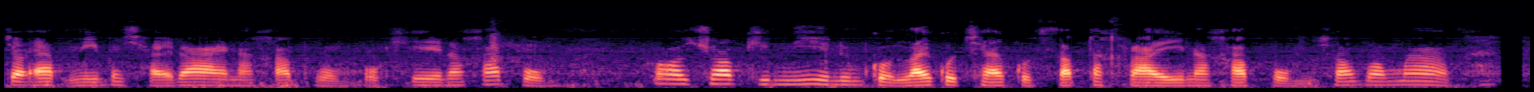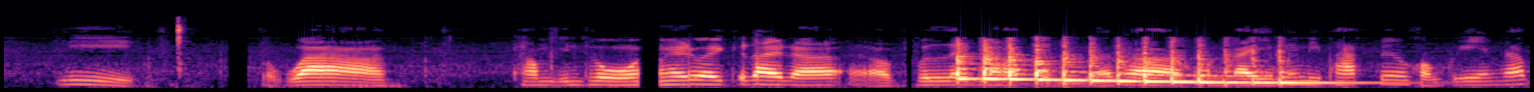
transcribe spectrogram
เจ้าแอปนี้ไปใช้ได้นะครับผมโอเคนะครับผมก็ชอบคลิปนี้อย่าลืมกดไลค์กดแชร์กดซับสไครต์นะครับผมชอบมากๆนี่บอกว่า ทำอินโทรให้ด้วยก็ได้นะเอ่อเพื่อนเล่นนะครับผมแล้วถ้าคนใดยังไม่มีพักเรื่องของตัวเองครับ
